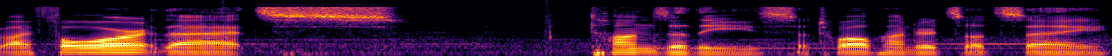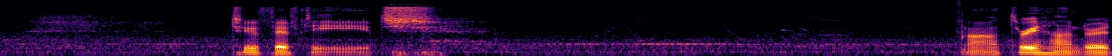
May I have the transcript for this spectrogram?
by four, that's tons of these. So 1200, so let's say 250 each. Uh, 300.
